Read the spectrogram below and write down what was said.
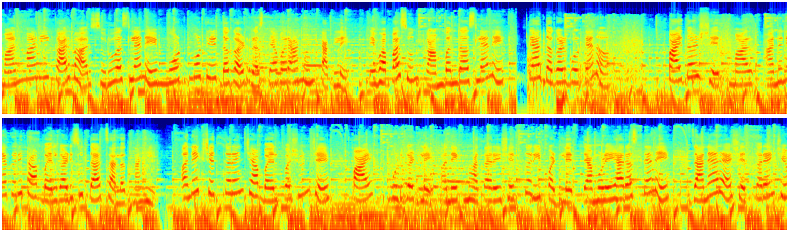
मानमानी कारभार सुरू असल्याने मोठमोठे दगड रस्त्यावर आणून टाकले. तेव्हापासून काम बंद असल्याने त्या दगडगोट्यानं पायदळ शेतमाल आणण्याकरिता बैलगाडी सुद्धा चालत नाही. अनेक शेतकऱ्यांच्या बैलपशूंचे पाय मुडगडले अनेक म्हातारे शेतकरी पडलेत. त्यामुळे या रस्त्याने जाणाऱ्या शेतकऱ्यांचे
